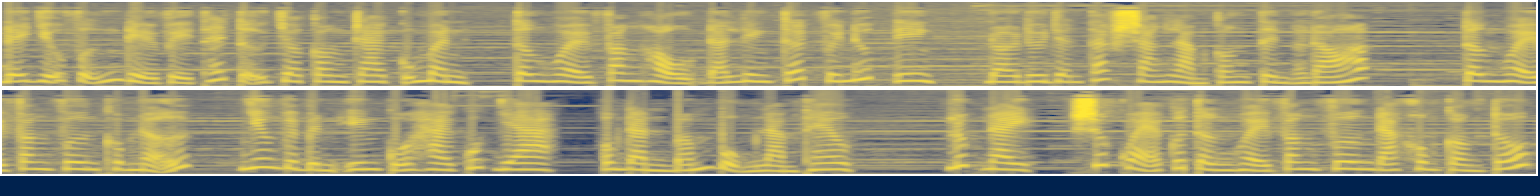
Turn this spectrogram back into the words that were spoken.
Để giữ vững địa vị thái tử cho con trai của mình, Tần Huệ Văn Hậu đã liên kết với nước Yên, đòi đưa danh Tắc sang làm con tin ở đó. Tần Huệ Văn Vương không nỡ, nhưng vì bình yên của hai quốc gia, ông đành bấm bụng làm theo. Lúc này, sức khỏe của Tần Huệ Văn Vương đã không còn tốt,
